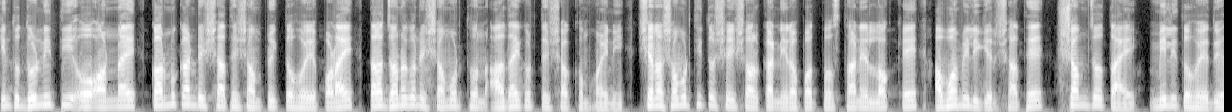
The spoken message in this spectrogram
কিন্তু দুর্নীতি ও অন্যায় কর্মকাণ্ডের সাথে সম্পৃক্ত হয়ে পড়ায় তারা জনগণের সমর্থন আদায় করতে সক্ষম হয়নি। সেনা সমর্থিত সেই সরকার নিরাপদ প্রস্থানের লক্ষ্যে আওয়ামী লীগের সাথে সমঝোতায় মিলিত হয়ে দুই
